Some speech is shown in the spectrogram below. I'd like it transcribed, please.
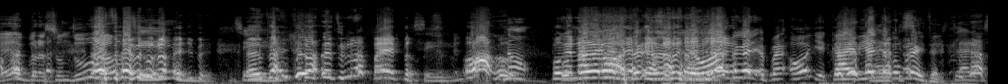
eh, pero es un duro. Sí. sí. hay que darle su respeto. Sí. Oh. no. Porque nadie lo hace. Oye, caja de dientes con Bracer. Claro.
